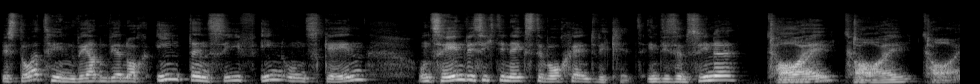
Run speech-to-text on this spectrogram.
Bis dorthin werden wir noch intensiv in uns gehen und sehen, wie sich die nächste Woche entwickelt. In diesem Sinne, toi, toi, toi.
